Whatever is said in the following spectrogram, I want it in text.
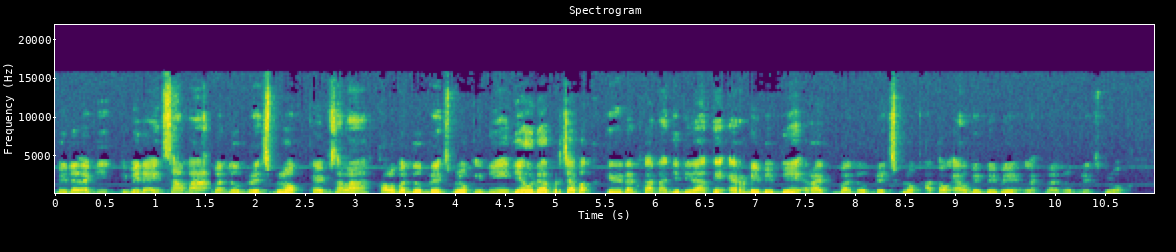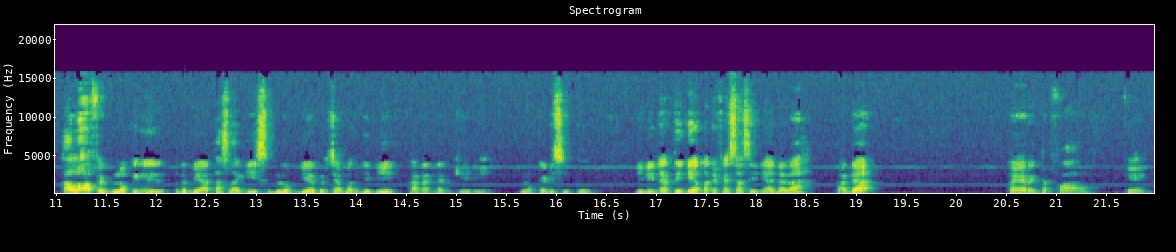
beda lagi dibedain sama bundle branch block. Kayak misalnya kalau bundle branch block ini dia udah bercabang ke kiri dan kanan. Jadi nanti RBBB, right bundle branch block atau LBBB, left bundle branch block. Kalau AV block ini lebih atas lagi sebelum dia bercabang jadi kanan dan kiri. Bloknya di situ. Jadi nanti dia manifestasinya adalah pada PR interval. Oke.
